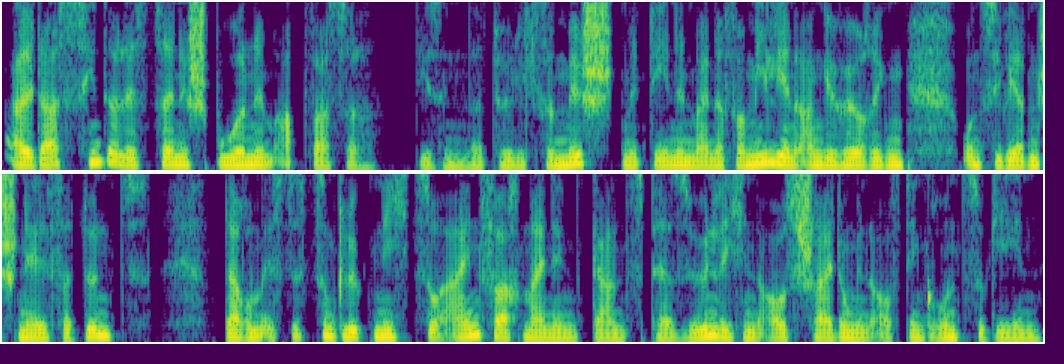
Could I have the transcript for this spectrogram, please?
All das hinterlässt seine Spuren im Abwasser. Die sind natürlich vermischt mit denen meiner Familienangehörigen und sie werden schnell verdünnt. Darum ist es zum Glück nicht so einfach, meinen ganz persönlichen Ausscheidungen auf den Grund zu gehen.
